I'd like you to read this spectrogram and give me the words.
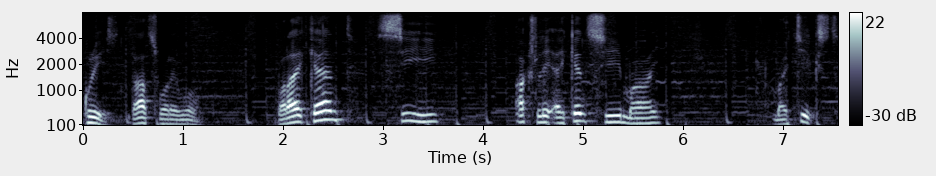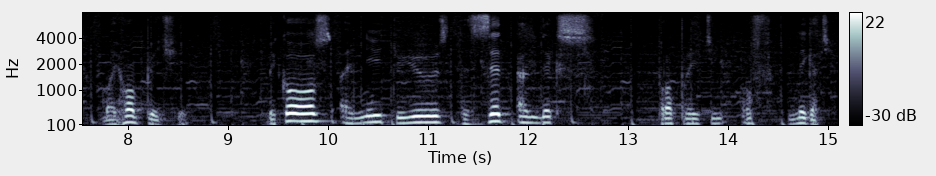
Great that's what I want. But I can't see actually I can't see my my text my home page here because I need to use the Z index property of negative.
